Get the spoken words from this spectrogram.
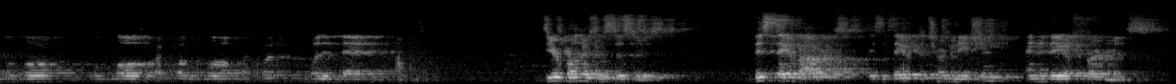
illallah, Allahu Akbar, Allahu Akbar, walillahi alhamd. Dear brothers and sisters, this day of ours is a day of determination and a day of firmness.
